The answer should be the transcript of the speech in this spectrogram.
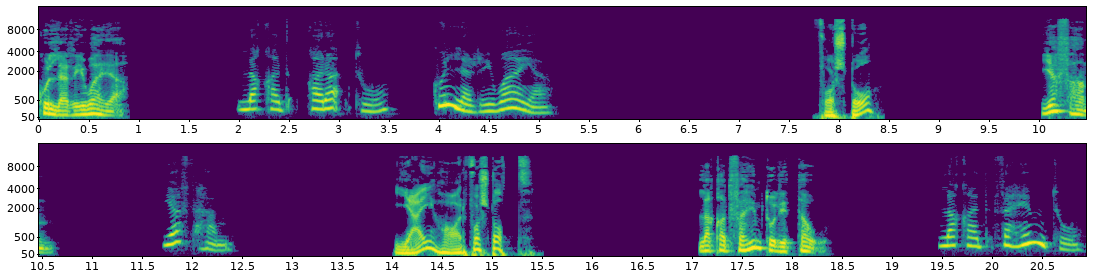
كل الرواية. لقد قرأت كل الرواية. Forstå, يفهم. يفهم. Jeg har forstått. لقد فهمت للتو لقد فهمت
